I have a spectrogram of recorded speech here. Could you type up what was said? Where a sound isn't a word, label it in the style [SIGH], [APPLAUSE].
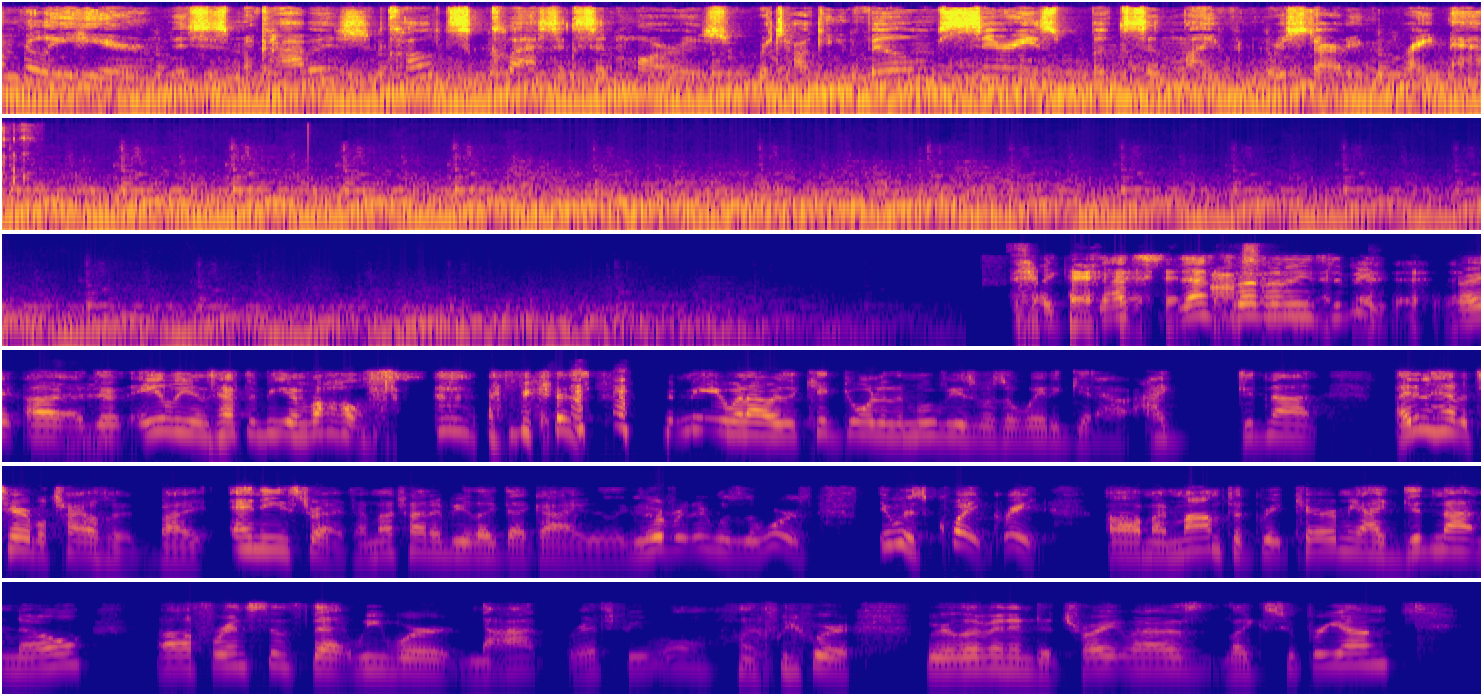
Kimberly here. This is Macabish, Cults, Classics, and Horrors. We're talking films, series, books, and life, and we're starting right now. Like that's [LAUGHS] that's what it needs to be, right? Uh, the aliens have to be involved [LAUGHS] because to me, when I was a kid, going to the movies was a way to get out. I did not, I didn't have a terrible childhood by any stretch. I'm not trying to be like that guy who's like everything was the worst. It was quite great. Uh, my mom took great care of me. I did not know, uh, for instance, that we were not rich people. [LAUGHS] we were we were living in Detroit when I was like super young,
